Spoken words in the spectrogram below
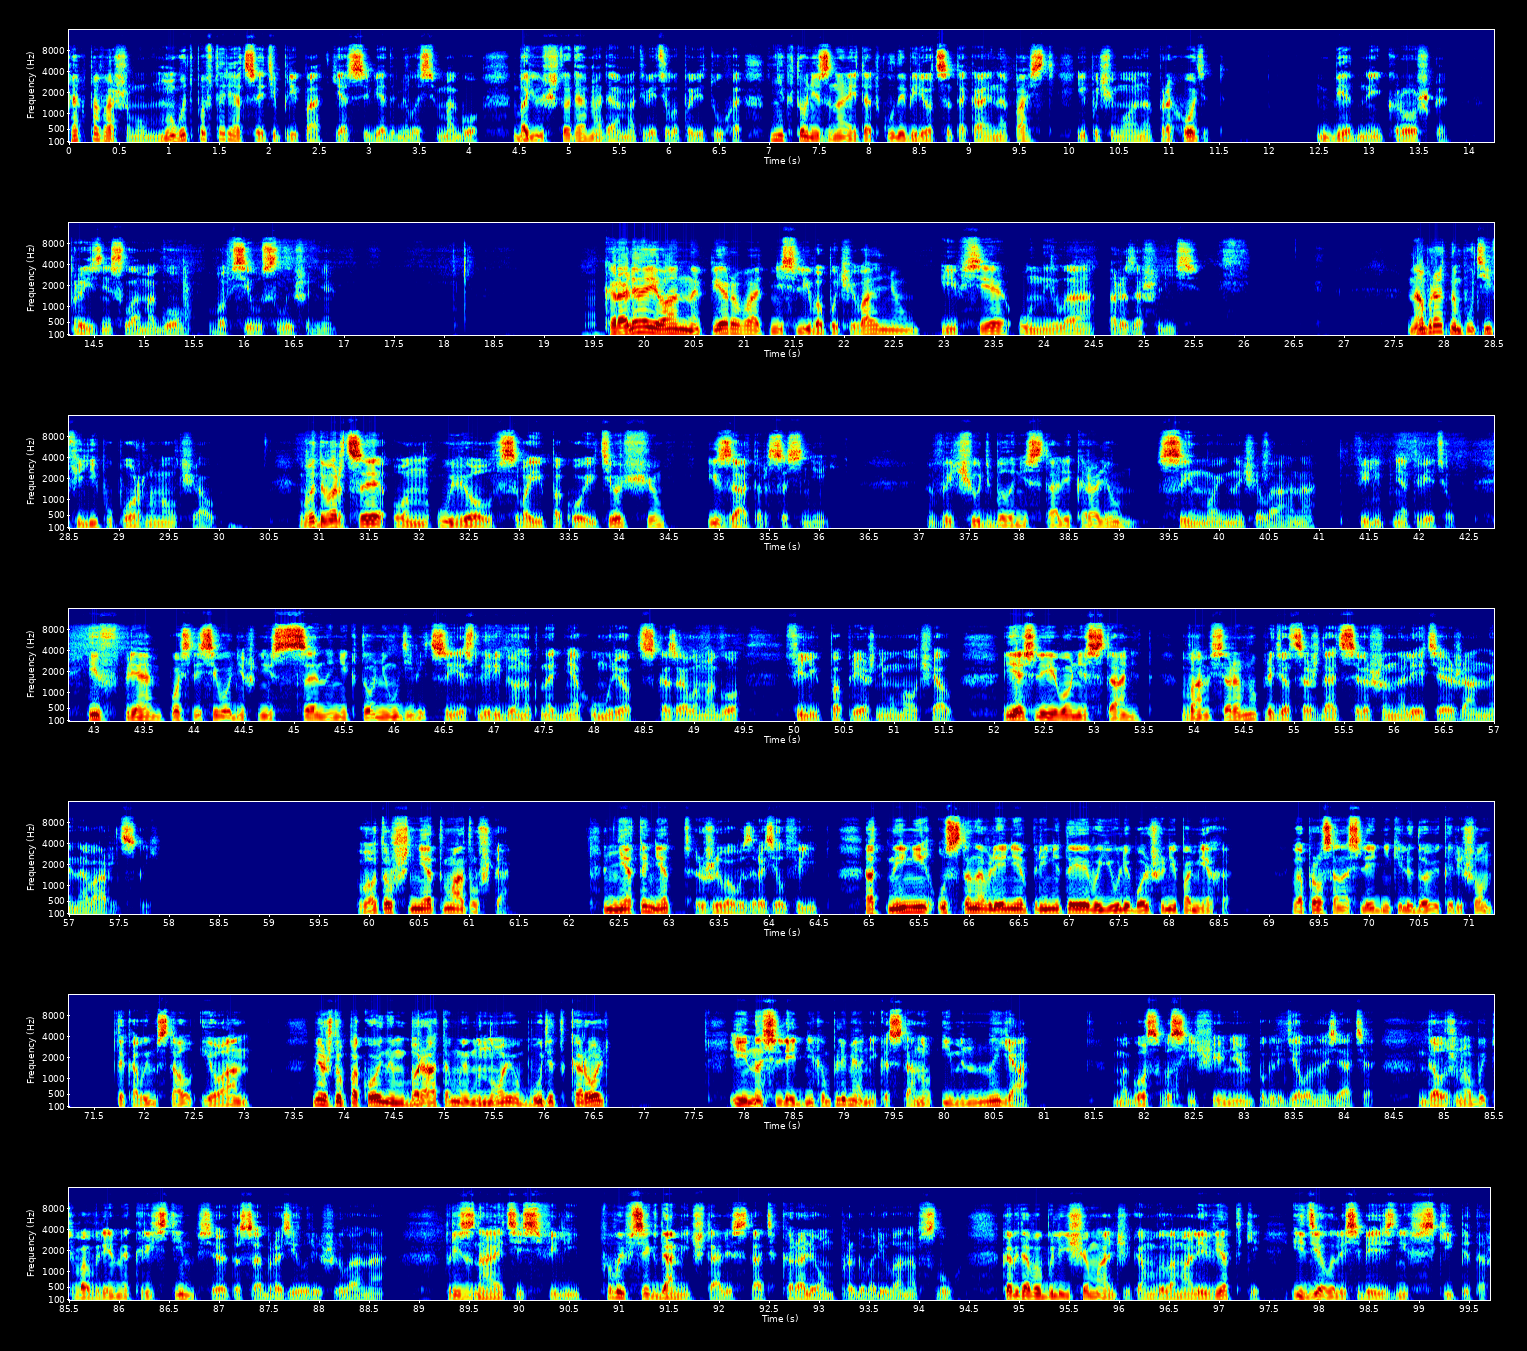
«Как, по-вашему, могут повторяться эти припадки?» — осведомилась Маго. «Боюсь, что да, мадам», — ответила повитуха. «Никто не знает, откуда берется такая напасть и почему она проходит». «Бедный крошка», — произнесла Маго во всеуслышание. Короля Иоанна I отнесли в опочивальню, и все уныло разошлись. На обратном пути Филипп упорно молчал. Во дворце он увел в свои покои тещу и заперся с ней. «Вы чуть было не стали королем, сын мой», — начала она. Филипп не ответил. И впрямь после сегодняшней сцены никто не удивится, если ребенок на днях умрет, — сказала Маго. Филипп по-прежнему молчал. Если его не станет, вам все равно придется ждать совершеннолетия Жанны Наварской. Вот уж нет, матушка. Нет и нет, — живо возразил Филипп. Отныне установление, принятое в июле, больше не помеха. Вопрос о наследнике Людовика решен таковым стал Иоанн. Между покойным братом и мною будет король, и наследником племянника стану именно я. Маго с восхищением поглядела на зятя. «Должно быть, во время крестин все это сообразил», — решила она. «Признайтесь, Филипп, вы всегда мечтали стать королем», — проговорила она вслух. «Когда вы были еще мальчиком, вы ломали ветки и делали себе из них скипетр.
